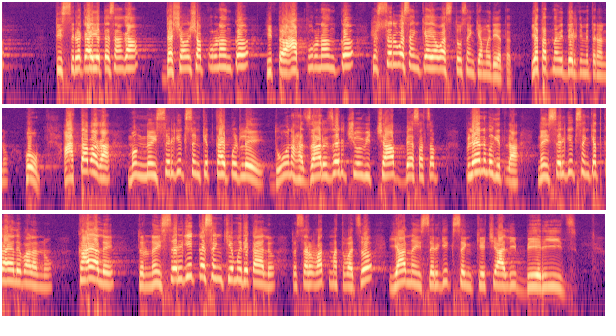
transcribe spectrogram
तिसरं काय येतं सांगा? दशांश पूर्णांक हिथं अपूर्णांक ह्या सर्व संख्या या वास्तव संख्यामध्ये येतात. येतात ना विद्यार्थी मित्रांनो? हो. आता बघा मग नैसर्गिक संख्येत काय पडलंय दोन हजार जर चोवीसच्या अभ्यासाचा प्लॅन बघितला नैसर्गिक संख्यात काय आलंय बाळांनो? काय आलंय तर नैसर्गिक संख्येमध्ये काय आलं? तर सर्वात महत्वाचं या नैसर्गिक संख्येची आली बेरीज.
